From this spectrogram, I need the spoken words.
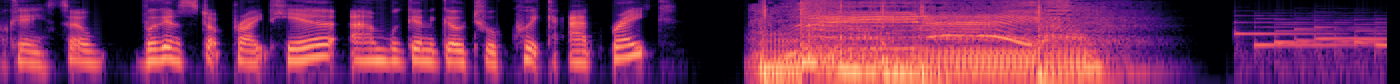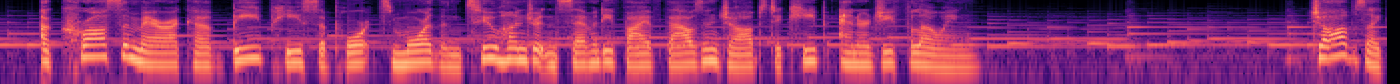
Okay, so we're going to stop right here and we're going to go to a quick ad break. Across America, BP supports more than 275,000 jobs to keep energy flowing. Jobs like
